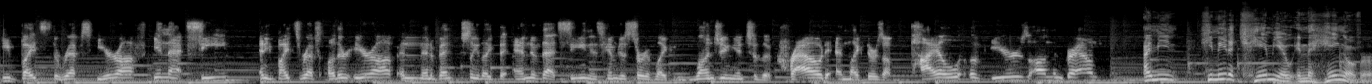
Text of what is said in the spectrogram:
he bites the rep's ear off in that scene, and he bites the ref's other ear off and then eventually like the end of that scene is him just sort of like lunging into the crowd and like there's a pile of ears on the ground i mean he made a cameo in the hangover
